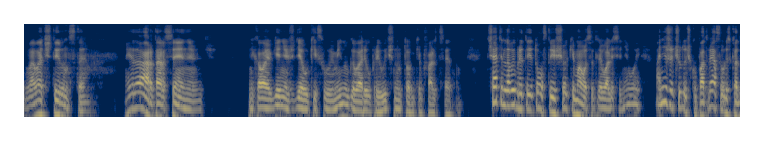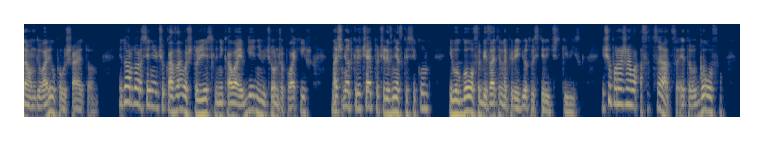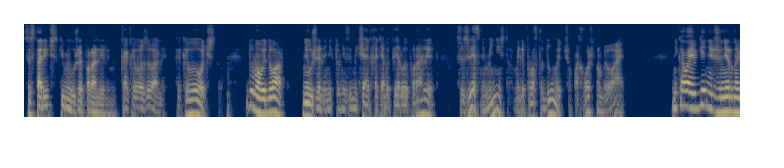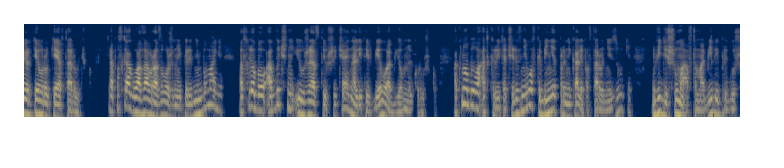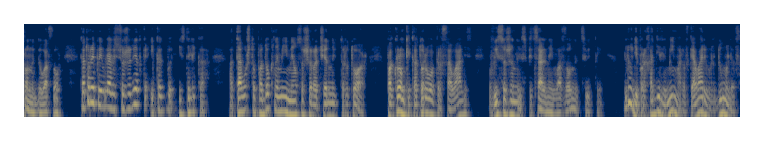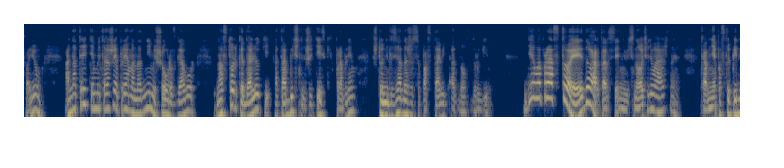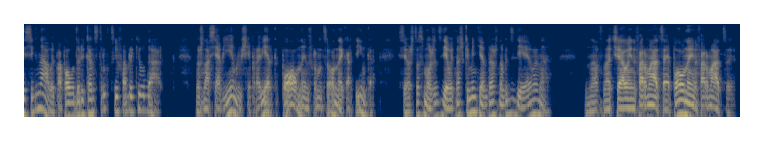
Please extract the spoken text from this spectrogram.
Глава 14. Эдуард Арсеньевич. Николай Евгеньевич делал кислую мину, говорил привычным тонким фальцетом. Тщательно выбритые толстые щеки мало отливали синевой, они же чуточку потрясывались, когда он говорил, повышая тон. Эдуарду Арсеньевичу казалось, что если Николай Евгеньевич, он же плохиш, начнет кричать, то через несколько секунд его голос обязательно перейдет в истерический визг. Еще поражала ассоциация этого голоса с историческими уже параллелями. Как его звали? Как его отчество? Думал Эдуард. Неужели никто не замечает хотя бы первую параллель? С известным министром? Или просто думает, что похож, но бывает? Николай Евгеньевич же нервно вертел в руке авторучку. Опускал глаза в разложенные перед ним бумаги, отхлебывал обычный и уже остывший чай, налитый в белую объемную кружку. Окно было открыто, через него в кабинет проникали посторонние звуки в виде шума автомобилей, приглушенных голосов которые появлялись все же редко и как бы издалека, от того, что под окнами имелся широченный тротуар, по кромке которого красовались высаженные специальные вазоны цветы. Люди проходили мимо, разговаривали, думали о своем, а на третьем этаже прямо над ними шел разговор, настолько далекий от обычных житейских проблем, что нельзя даже сопоставить одно с другим. «Дело простое, Эдуард Арсеньевич, но очень важное. Ко мне поступили сигналы по поводу реконструкции фабрики «Ударник». Нужна всеобъемлющая проверка, полная информационная картинка. Все, что сможет сделать наш комитет, должно быть сделано. Но сначала информация, полная информация.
